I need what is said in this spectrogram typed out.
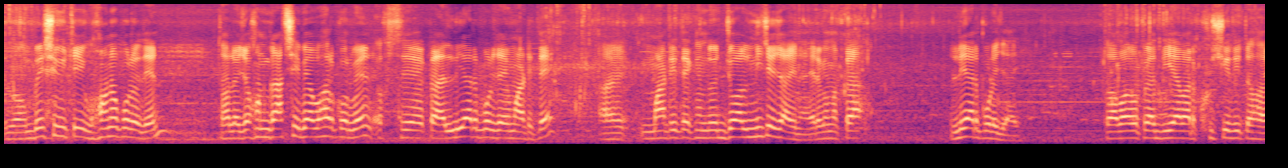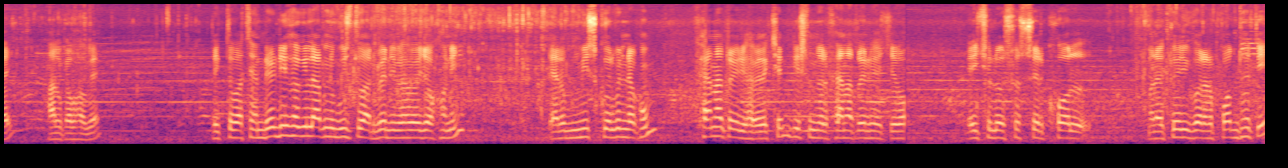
এবং বেশি ঘন করে দেন, তাহলে যখন গাছে ব্যবহার করবেন, সে একটা লেয়ার পড়ে যায় মাটিতে। আর মাটিতে কিন্তু জল নিচে যায় না, এরকম একটা লেয়ার পড়ে যায়। তো আবার ওটা দিয়ে আবার খুশিয়ে দিতে হয়, হালকাভাবে। দেখতে পাচ্ছেন রেডি হয়ে গেলে আপনি বুঝতে পারবেন এভাবে যখনই। এর মিস করবেন এরকম ফেনা তৈরি হবে। দেখছেন কি সুন্দর ফেনা তৈরি হয়েছে এই ছিল শস্যের খোল মানে তৈরি করার পদ্ধতি।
